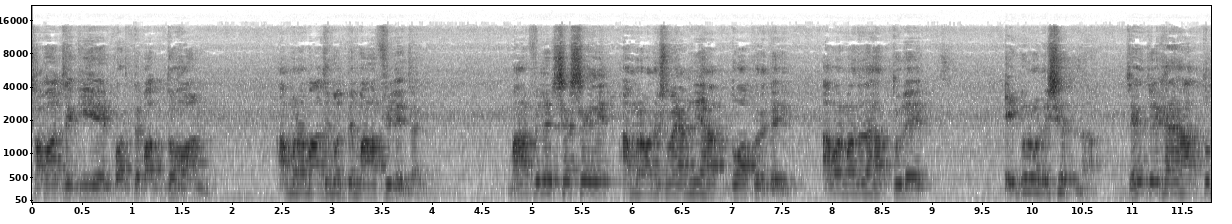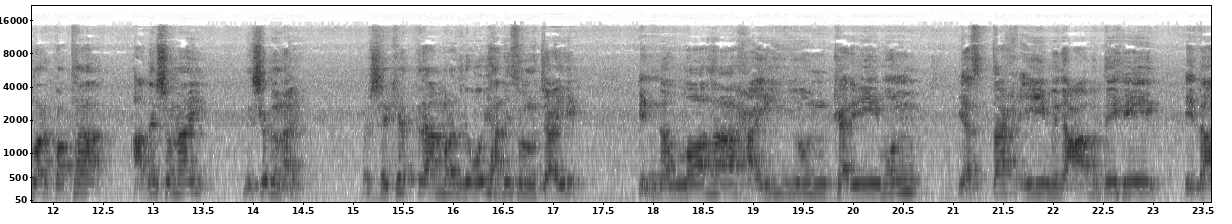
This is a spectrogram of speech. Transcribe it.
সমাজে গিয়ে করতে বাধ্য হন, আমরা মাঝে মধ্যে মাহফিলে যাই। মাহফিলের শেষে আমরা অনেক সময় এমনি হাত দোয়া করে দেই, আবার মাঝে মাঝে হাত তুলে। এগুলো নিষেধ না। যেহেতু এখানে হাত তোলার কথা, আদেশও নাই, নিষেধও নাই। তো সেক্ষেত্রে আমরা যদি ওই হাদিস অনুযায়ী ইন্নাল্লাহা হাইয়ুন কারীমুন ইয়াস্তাহি মিন আবদিহি ইদা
